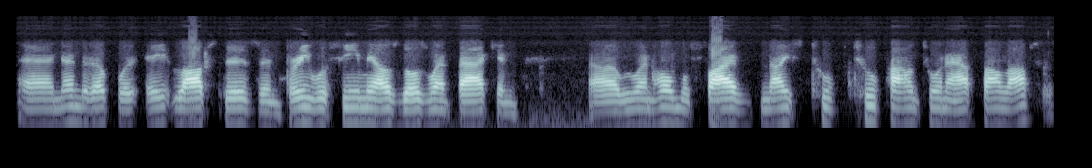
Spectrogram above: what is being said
and ended up with eight lobsters and three were females. Those went back, and uh, we went home with five nice two two pound, two and a half pound lobsters.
